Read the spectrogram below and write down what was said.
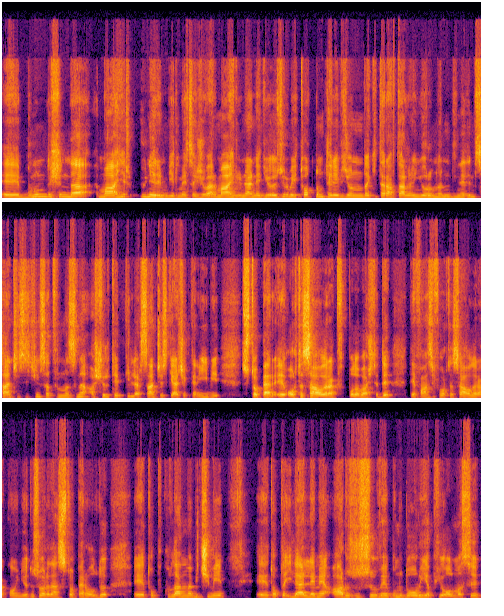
E, bunun dışında Mahir Üner'in bir mesajı var. Mahir Üner ne diyor? Özgür Bey Tottenham televizyonundaki taraftarların yorumlarını dinledim. Sanchez için satılmasına aşırı tepkiler. Sanchez gerçekten iyi bir stoper. E, orta saha olarak futbola başladı. Defansif orta saha olarak oynuyordu. Sonradan stoper oldu. E, topu kullanma biçimi, e, topla ilerleme arzusu ve bunu doğru yapıyor olması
